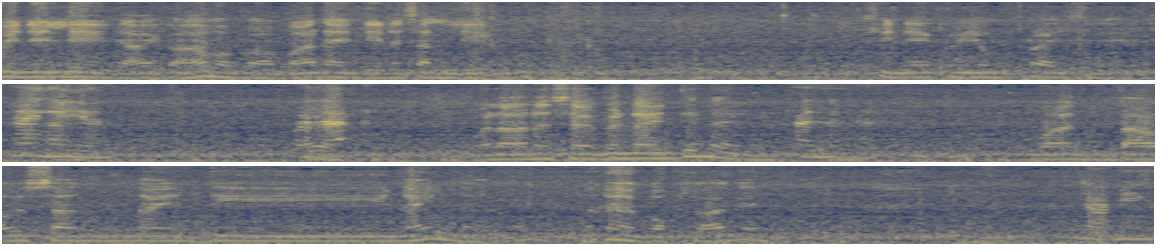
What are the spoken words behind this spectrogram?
binili. Sabi ko, ah, mababa na, hindi na 1,000. Sineko yung price eh. Ay, ngayon. Wala. Eh, wala na 799. Ano na? 1,099 na. Volkswagen. Daming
